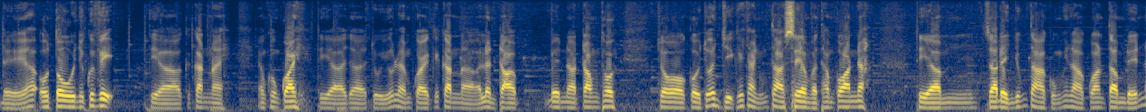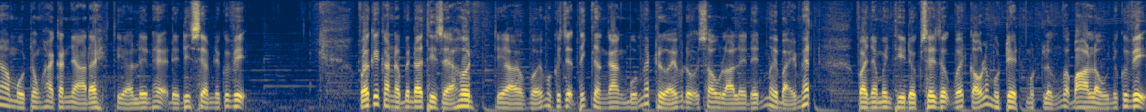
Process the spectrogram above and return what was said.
để ô tô như quý vị. Thì cái căn này em không quay. Thì chủ yếu là em quay cái căn ở lần trò bên trong thôi. Cho cô chú anh chị khách hàng chúng ta xem và tham quan nha. Thì um, gia đình chúng ta cũng như là quan tâm đến một trong hai căn nhà đây. Thì uh, liên hệ để đi xem nha quý vị với cái căn ở bên đây thì rẻ hơn. Thì à, với một cái diện tích là ngang 4 mét rưỡi và độ sâu là lên đến 17 mét. Và nhà mình thì được xây dựng với cấu là một trệt, một lửng và ba lầu như quý vị.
